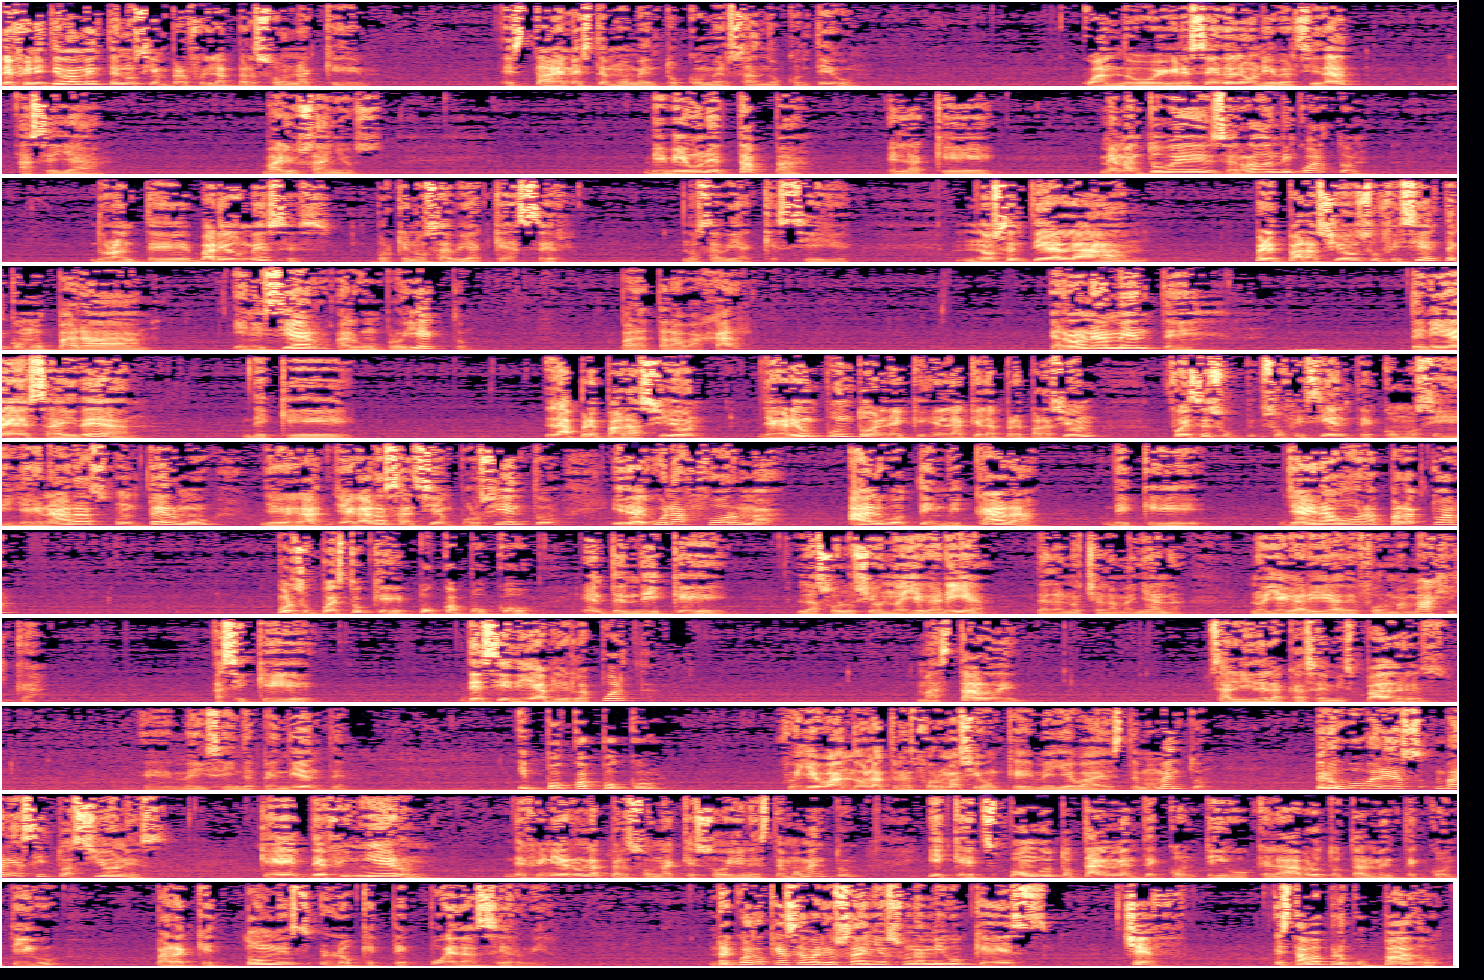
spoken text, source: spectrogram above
Definitivamente no siempre fui la persona que está en este momento conversando contigo. Cuando egresé de la universidad, hace ya varios años, viví una etapa en la que me mantuve encerrado en mi cuarto durante varios meses porque no sabía qué hacer, no sabía qué sigue, no sentía la preparación suficiente como para iniciar algún proyecto, para trabajar. Erróneamente tenía esa idea de que la preparación, llegaría a un punto en, el que, en la que la preparación fuese su, suficiente, como si llenaras un termo, llega, llegaras al 100% y de alguna forma algo te indicara de que ya era hora para actuar. Por supuesto que poco a poco entendí que la solución no llegaría de la noche a la mañana, no llegaría de forma mágica. Así que decidí abrir la puerta. Más tarde salí de la casa de mis padres, eh, me hice independiente y poco a poco fui llevando la transformación que me lleva a este momento. Pero hubo varias, varias situaciones que definieron, definieron la persona que soy en este momento y que expongo totalmente contigo, que la abro totalmente contigo para que tomes lo que te pueda servir. Recuerdo que hace varios años un amigo que es chef estaba preocupado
